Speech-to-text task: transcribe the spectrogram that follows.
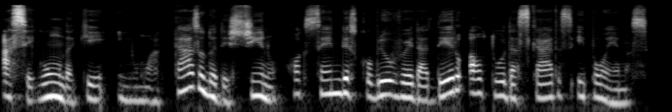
A segunda, que, em um acaso do destino, Roxane descobriu o verdadeiro autor das cartas e poemas.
